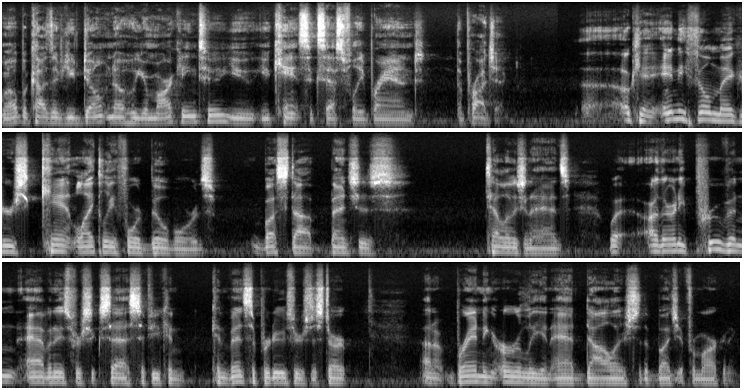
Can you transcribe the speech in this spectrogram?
Well, because if you don't know who you're marketing to, you you can't successfully brand the project. Uh, okay, indie filmmakers can't likely afford billboards, bus stop benches, television ads. What, are there any proven avenues for success if you can convince the producers to start I don't branding early and add dollars to the budget for marketing?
